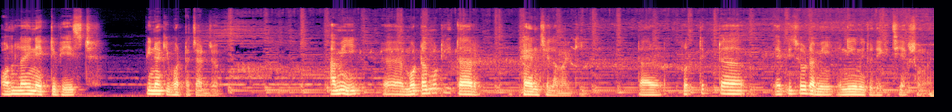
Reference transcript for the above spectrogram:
অনলাইন অ্যাক্টিভিস্ট পিনাকি ভট্টাচার্য। আমি মোটামুটি তার ফ্যান ছিলাম আর কি। তার প্রত্যেকটা এপিসোড আমি নিয়মিত দেখেছি এক সময়।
